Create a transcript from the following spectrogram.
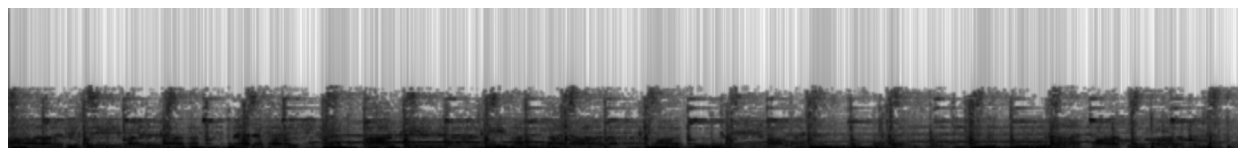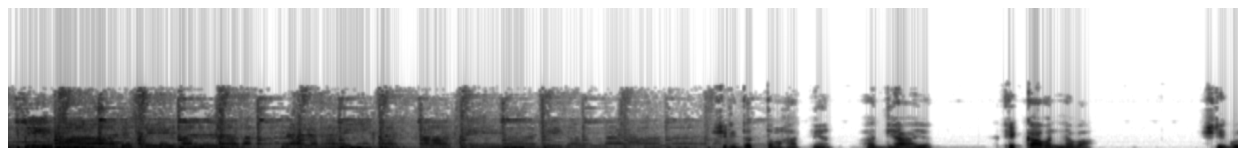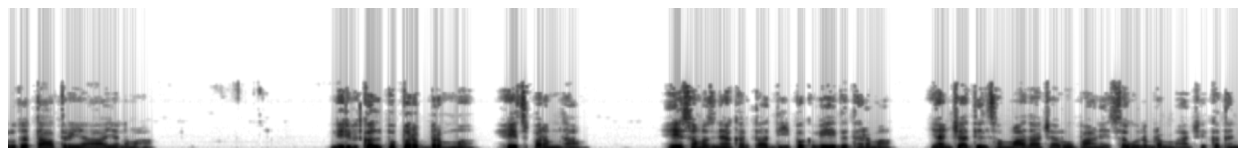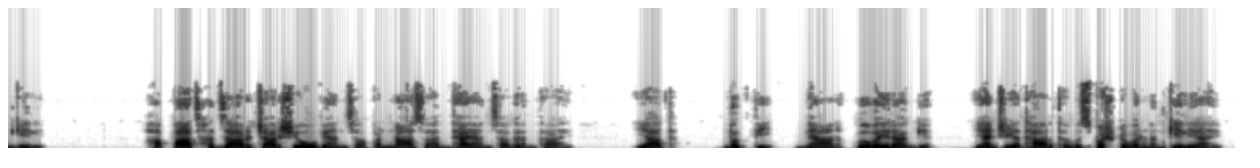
दत्तमहात्म्य अध्याय एक्कावन्नवा श्री गुरुदत्तात्रेयाय नम। निर्विकल्प परब्रह्म हेच परमधाम। हे समजण्याकरता दीपक वेद धर्मा यांच्यातील संवादाच्या रूपाने सगुण ब्रह्माचे कथन केले. हा पाच हजार चारशे ओव्यांचा पन्नास अध्यायांचा ग्रंथ आहे. यात भक्ती ज्ञान व वैराग्य यांचे यथार्थ व स्पष्ट वर्णन केले आहे.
